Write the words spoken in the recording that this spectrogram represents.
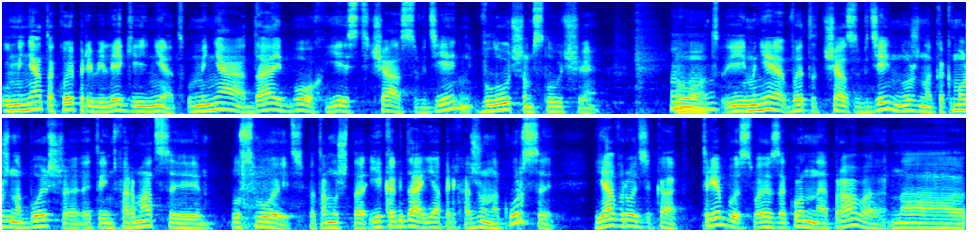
у меня такой привилегии нет. У меня, дай бог, есть час в день, в лучшем случае – Угу. Вот. И мне в этот час в день нужно как можно больше этой информации усвоить, потому что и когда я прихожу на курсы, я вроде как требую свое законное право на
